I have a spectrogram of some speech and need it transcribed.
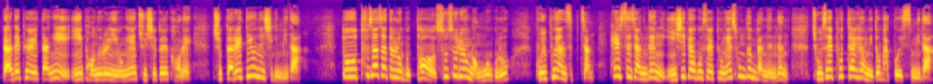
라 대표 일당이 이 번호를 이용해 주식을 거래, 주가를 띄우는 식입니다. 또 투자자들로부터 수수료 명목으로 골프 연습장, 헬스장 등 20여 곳을 통해 송금받는 등 조세 포탈 혐의도 받고 있습니다.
